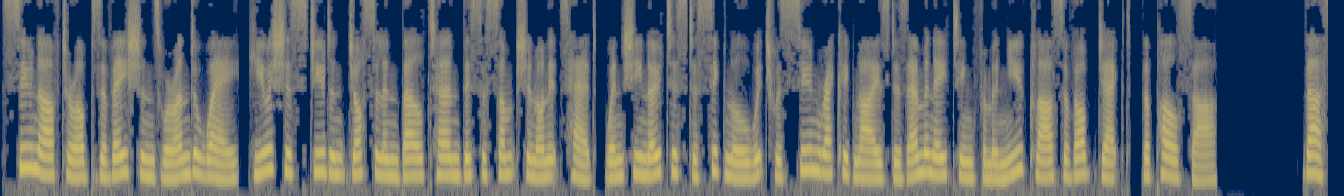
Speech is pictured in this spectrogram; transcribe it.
Soon after observations were underway, Hewish's student Jocelyn Bell turned this assumption on its head, when she noticed a signal which was soon recognized as emanating from a new class of object, the pulsar. Thus,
